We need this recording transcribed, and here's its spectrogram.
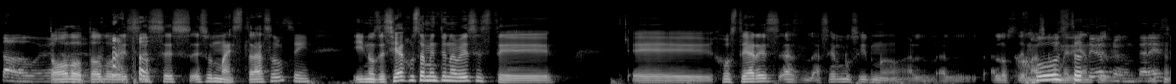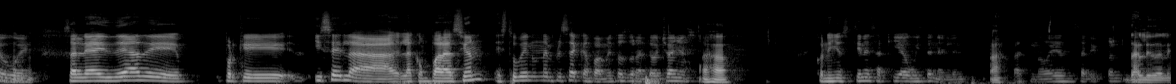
todo, güey. Todo, todo, es, es, es, es un maestrazo. Sí. Y nos decía justamente una vez, este, eh, hostear es hacer lucir, ¿no? Al, al, a los demás comediantes. Justo te iba a preguntar eso, güey. o sea, la idea de... Porque hice la, la comparación, estuve en una empresa de campamentos durante ocho años. Ajá. Con niños, tienes aquí agüita en el lente. Ah. Para que no vayas a salir con... Dale, dale.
